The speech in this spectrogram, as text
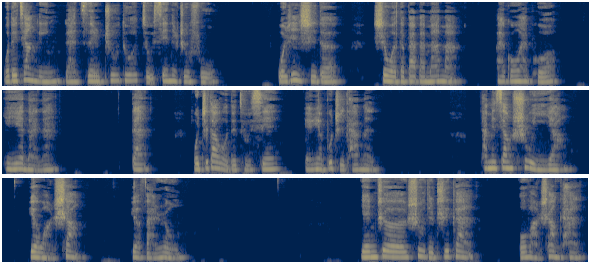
我的降临来自诸多祖先的祝福。我认识的是我的爸爸妈妈、外公外婆、爷爷奶奶，但我知道我的祖先远远不止他们。他们像树一样，越往上越繁荣。沿着树的枝干，我往上看，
